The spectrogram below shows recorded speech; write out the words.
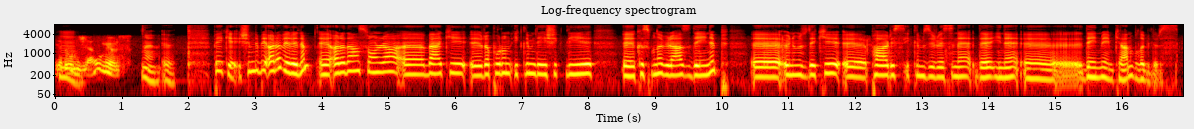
ya da hmm. olacağını umuyoruz. Ha, evet. Peki şimdi bir ara verelim. E, aradan sonra e, belki e, raporun iklim değişikliği e, kısmına biraz değinip e, önümüzdeki e, Paris iklim zirvesine de yine e, değinme imkanı bulabiliriz.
